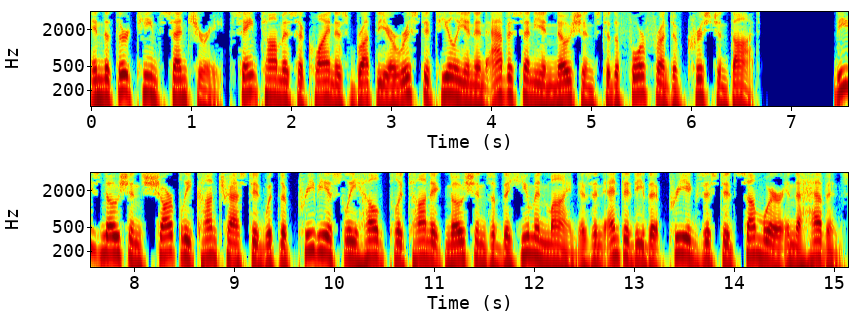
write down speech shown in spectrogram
In the 13th century, St. Thomas Aquinas brought the Aristotelian and Avicennian notions to the forefront of Christian thought. These notions sharply contrasted with the previously held Platonic notions of the human mind as an entity that pre-existed somewhere in the heavens,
